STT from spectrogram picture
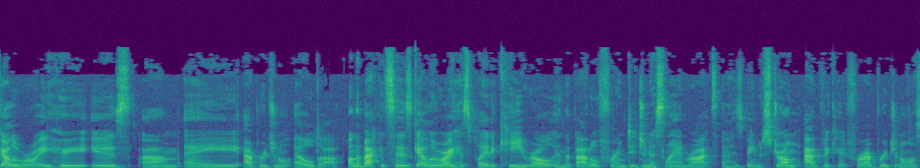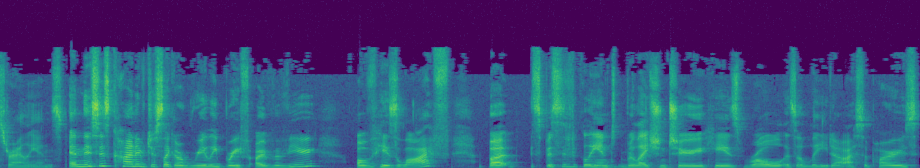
Galarrwuy, who is um, a Aboriginal elder. On the back it says Galarrwuy has played a key role in the battle for Indigenous land rights and has been a strong advocate for Aboriginal Australians. And this is kind of just like a really brief overview of his life, but specifically in relation to his role as a leader, I suppose,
